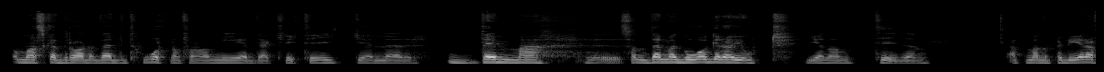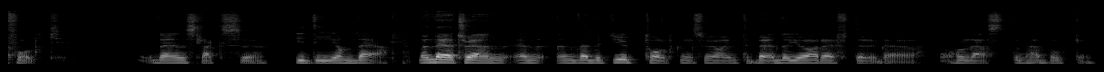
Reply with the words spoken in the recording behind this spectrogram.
om man ska dra det väldigt hårt, någon form av mediakritik eller dema, eh, som demagoger har gjort genom tiden. Att manipulera folk. Det är en slags eh, idé om det. Men det tror jag är en, en, en väldigt djup tolkning som jag inte är beredd att göra efter det jag har läst den här boken.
